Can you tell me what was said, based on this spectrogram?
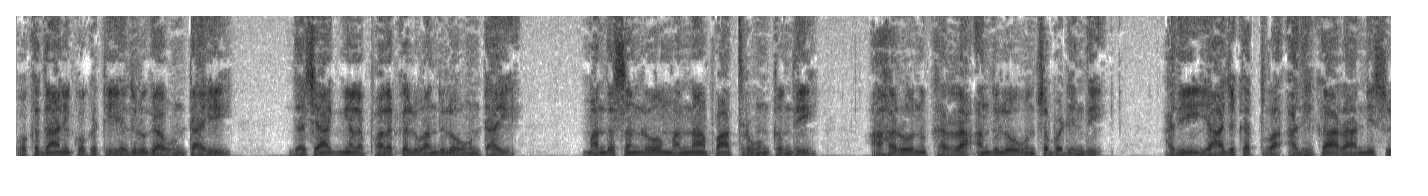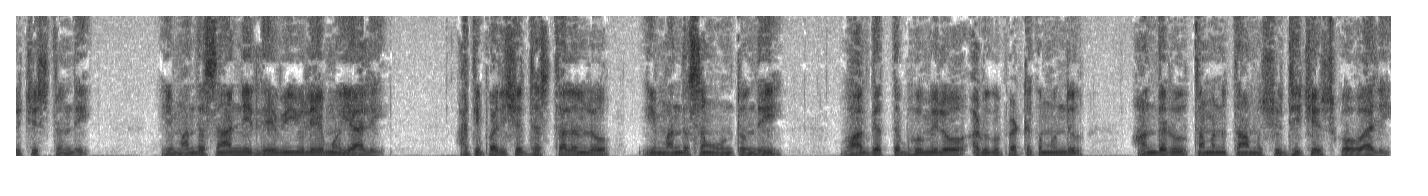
ఒకదానికొకటి ఎదురుగా ఉంటాయి. దశాజ్ఞల పలకలు అందులో ఉంటాయి. మందసంలో మన్నా పాత్ర ఉంటుంది. అహరోను కర్ర అందులో ఉంచబడింది. అది యాజకత్వ అధికారాన్ని సూచిస్తుంది. ఈ మందసాన్ని లేవీయులే మోయాలి అతి పరిశుద్ధ స్థలంలో ఈ మందసం ఉంటుంది. వాగ్దత్త భూమిలో అడుగుపెట్టకముందు ముందు అందరూ తమను తాము శుద్ధి చేసుకోవాలి.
